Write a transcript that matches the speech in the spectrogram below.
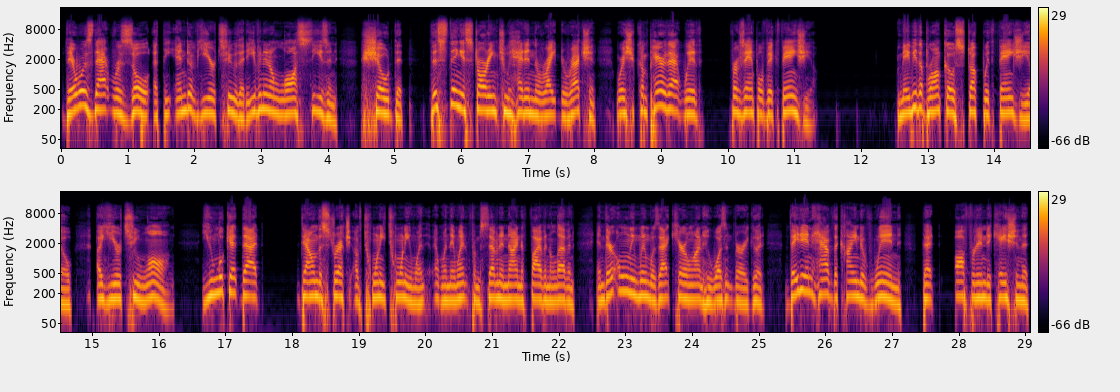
there was that result at the end of year two that even in a lost season showed that this thing is starting to head in the right direction. Whereas you compare that with, for example, Vic Fangio. Maybe the Broncos stuck with Fangio a year too long. You look at that down the stretch of 2020 when when they went from 7 and 9 to 5 and 11 and their only win was at Carolina who wasn't very good. They didn't have the kind of win that offered indication that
